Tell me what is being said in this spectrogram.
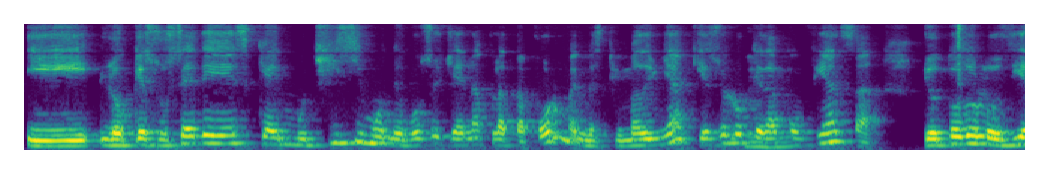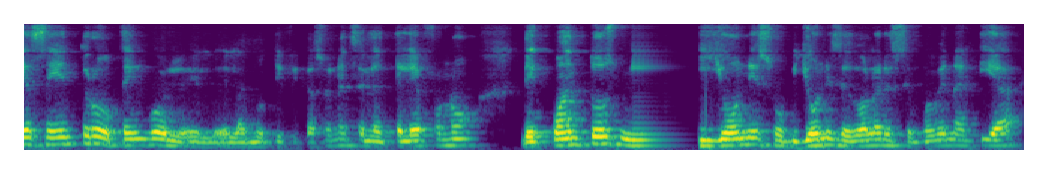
Y lo que sucede es que hay muchísimos negocios ya en la plataforma, mi estimado Iñaki, eso es lo que uh -huh. da confianza. Yo todos los días entro, tengo el, el, las notificaciones en el teléfono de cuántos millones o billones de dólares se mueven al día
